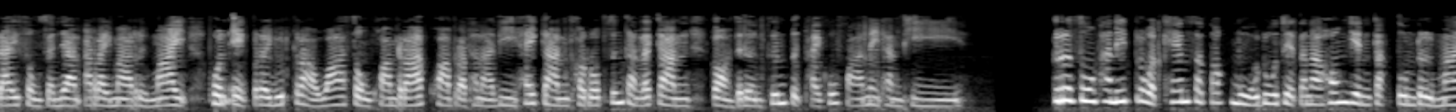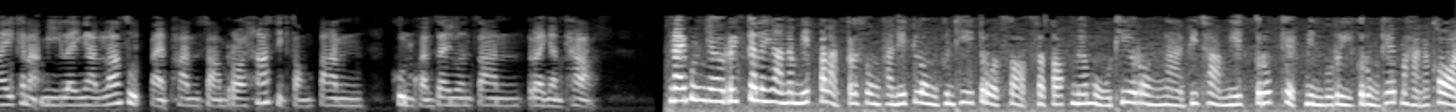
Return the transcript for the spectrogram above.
ได้ส่งสัญญาณอะไรมาหรือไม่ พลเอกประยุทธ์กล่าวว่าส่งความรักความปรารถนาดีให้กันเคารพซึ่งกันและกัน ก่อนจะเดินขึ้นตึกไทยคู่ฟ้าในทันทีกระทรวงพาณิชย์ตรวจเข้มสต็อกหมูดูเจตนาห้องเย็นกักตุนหรือไม่ ขณะมีรายงานล่าสุด 8,352 ตัน คุณขวัญใจนวลจันทร์รายงานค่ะ นายบุญยริศกัลยาณมิตรปลัดกระทรวงพาณิชย์ลงพื้นที่ตรวจสอบสต็อกเนื้อหมูที่โรงงานพิชามิตรกรุ๊ปเขตมินบุรี กรุงเทพมหานคร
